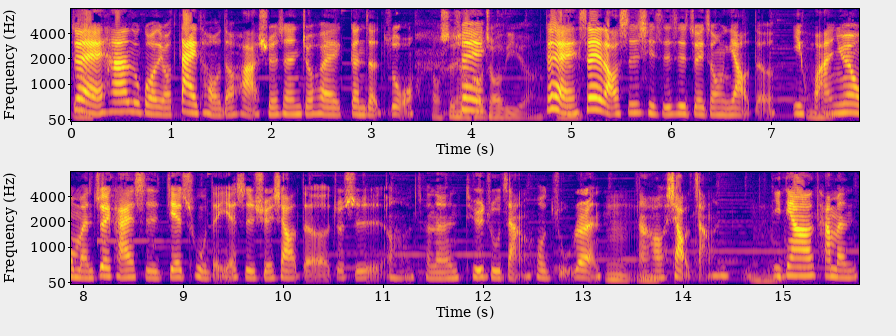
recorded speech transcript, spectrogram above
对他如果有带头的话，学生就会跟着做。老师有号召力啊。对，所以老师其实是最重要的一环，因为我们最开始接触的也是学校的，就是嗯、呃可能体育组长或主任，嗯然后校长，一定要他们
